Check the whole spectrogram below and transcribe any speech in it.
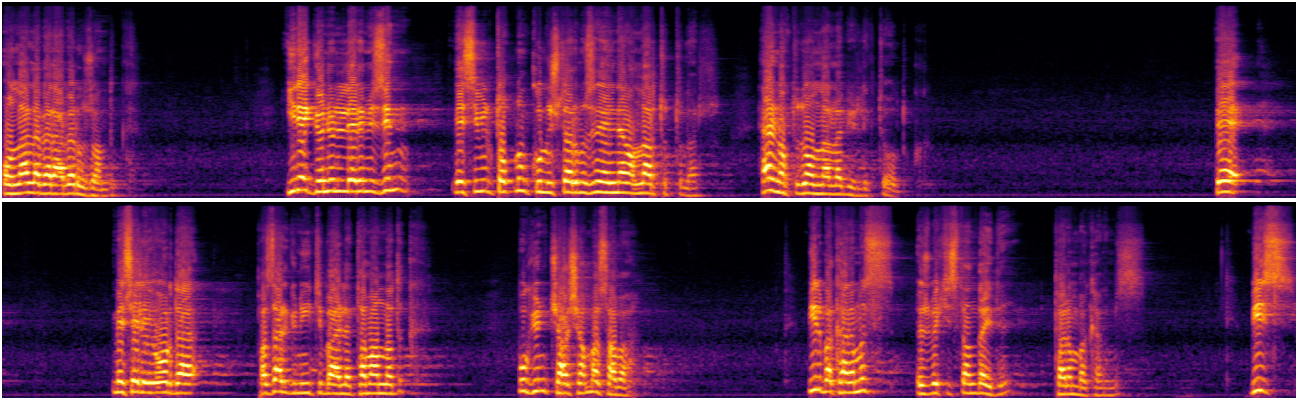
onlarla beraber uzandık. Yine gönüllülerimizin ve sivil toplum kuruluşlarımızın elinden onlar tuttular. Her noktada onlarla birlikte olduk. Ve meseleyi orada pazar günü itibariyle tamamladık. Bugün çarşamba sabah. Bir bakanımız Özbekistan'daydı. Tarım Bakanımız. Biz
